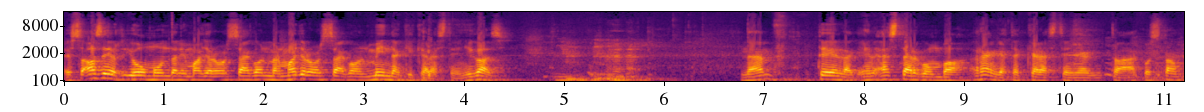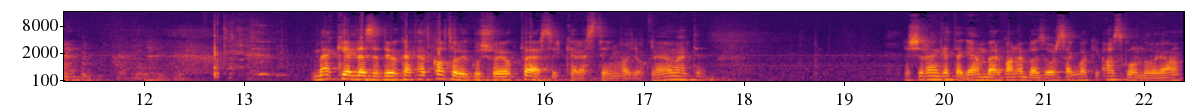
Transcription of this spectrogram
Ezt azért jó mondani Magyarországon, mert Magyarországon mindenki keresztény, igaz? Nem? Tényleg, én Esztergomba rengeteg keresztényel találkoztam. Megkérdezed őket, hát katolikus vagyok, persze, hogy keresztény vagyok, nem? Hát és rengeteg ember van ebben az országban, aki azt gondolja,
